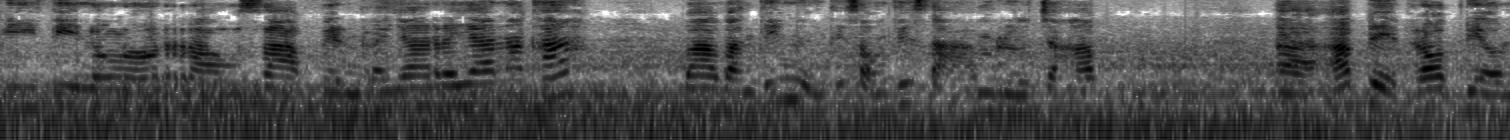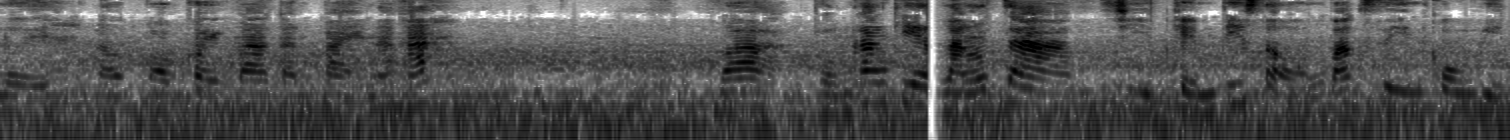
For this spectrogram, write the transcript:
พี่พี่น้องๆเราทราบเป็นระยะระยะนะคะว่าวันที่หนึ่งที่สองที่สามหรือจะอัพอัปเดตรอบเดียวเลยเราก็ค่อยว่ากันไปนะคะ ว่าผลข้างเคียงหลังจากฉีดเข็มที่สองวัคซีนโควิด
